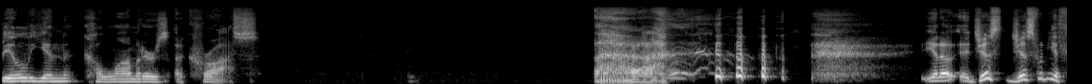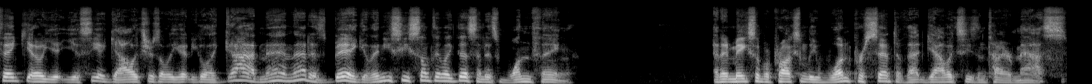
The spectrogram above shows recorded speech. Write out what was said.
billion kilometers across. you know, just just when you think, you know, you, you see a galaxy or something, you go like, God, man, that is big. And then you see something like this, and it's one thing. And it makes up approximately 1% of that galaxy's entire mass.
